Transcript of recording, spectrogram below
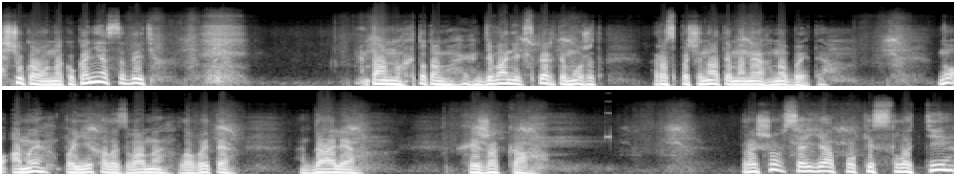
Щука на кукані сидить. там, хто там, диванні експерти можуть розпочинати мене гнобити. Ну, а ми поїхали з вами ловити далі хижака. Пройшовся я по кислоті,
